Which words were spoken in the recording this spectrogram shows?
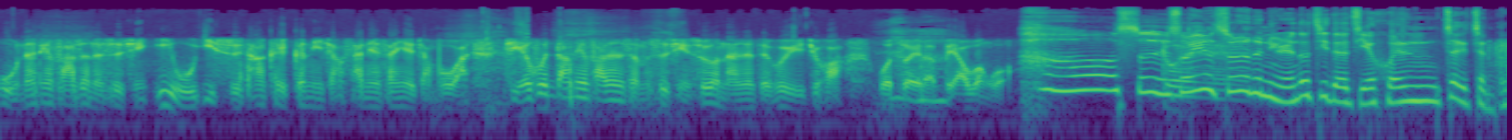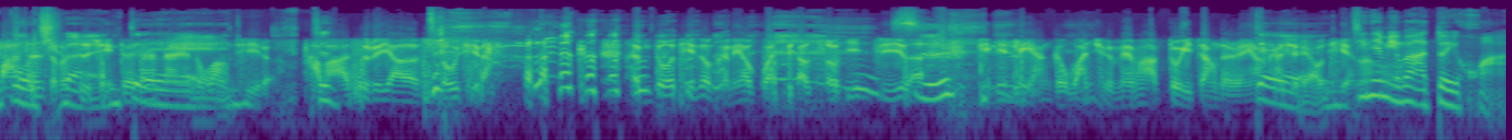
伍那天发生的事情，一五一十他可以跟你讲三天三夜讲不完。结婚当天发生什么事情，所有男人只会一句话：我醉了，不要问我。好是，所以所有的女人都记得结婚这整个发过程生什么事情，，对，男人都忘记了，好吧？是不是要收起来？很多听众可能要关掉收音机了是。今天两个完全没办法对账的人要开始聊天了。今天没有办法对话，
